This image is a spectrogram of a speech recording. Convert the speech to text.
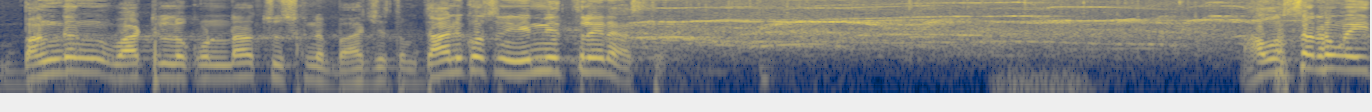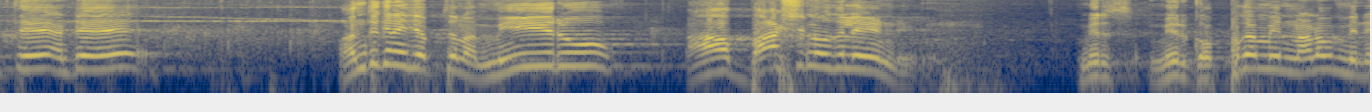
భంగం వాటిల్లకుండా చూసుకునే బాధ్యత దానికోసం ఎన్ని ఎత్తులైనా వేస్తాం. అవసరం అయితే అంటే అందుకనే చెప్తున్నా మీరు ఆ భాషను వదిలేయండి. మీరు మీరు గొప్పగా మీరు నడవ మీరు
